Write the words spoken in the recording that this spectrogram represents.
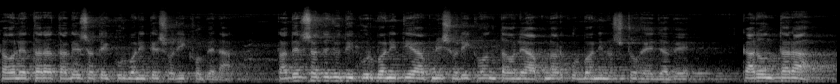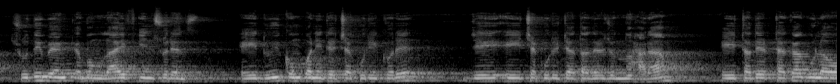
তাহলে তারা তাদের সাথে কুরবানিতে শরিক হবে না। তাদের সাথে যদি কুরবানিতে আপনি শরিক হন, তাহলে আপনার কুরবানি নষ্ট হয়ে যাবে। কারণ তারা সুদি ব্যাংক এবং লাইফ ইন্স্যুরেন্স এই দুই কোম্পানিতে চাকুরি করে যে এই চাকুরিটা তাদের জন্য হারাম, এই তাদের টাকাগুলাও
